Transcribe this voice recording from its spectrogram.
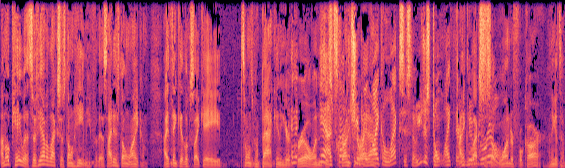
I'm okay with it. So if you have a Lexus, don't hate me for this. I just don't like them. I think it looks like a someone's going to back into your And grill and yeah, just it's not crunch that you it right don't out. like a Lexus though. You just don't like their I think new Lexus is a wonderful car. I think it's a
